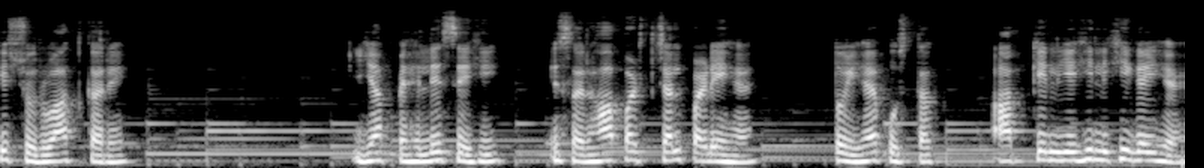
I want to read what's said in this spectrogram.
की शुरुआत करें, या पहले से ही इस राह पर चल पड़े हैं तो यह पुस्तक आपके लिए ही लिखी गई है।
